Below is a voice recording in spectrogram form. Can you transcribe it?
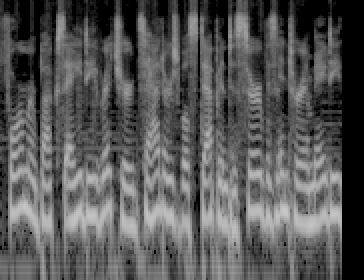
Former Bucs AD Richard Sanders will step in to serve as interim AD.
